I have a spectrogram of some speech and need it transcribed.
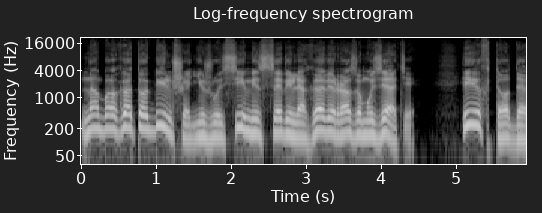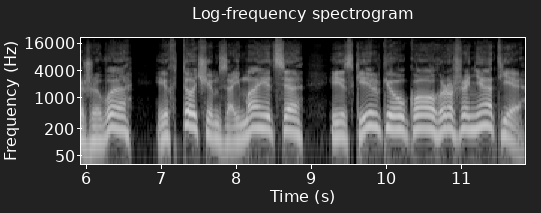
набагато більше, ніж усі місцеві лягаві разом узяті. І хто де живе, і хто чим займається, і скільки у кого грошенят є,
